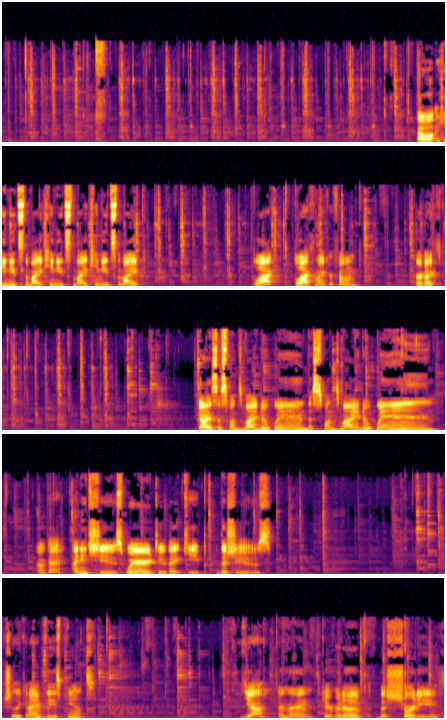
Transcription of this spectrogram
Oh, he needs the mic. He needs the mic. He needs the mic. Black, black microphone. Perfect. Guys, this one's mine to win. This one's mine to win. Okay, I need shoes. Where do they keep the shoes? Actually, can I have these pants? Yeah, and then get rid of the shorties.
